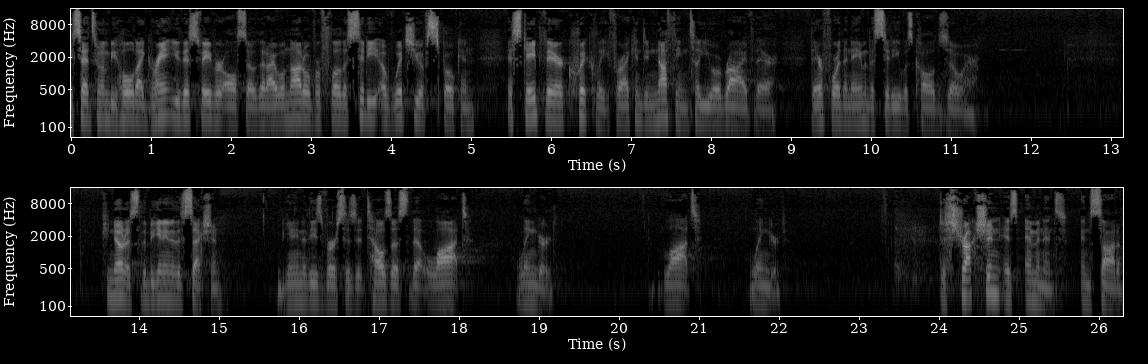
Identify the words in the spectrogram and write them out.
He said to him, Behold, I grant you this favor also, that I will not overflow the city of which you have spoken. Escape there quickly, for I can do nothing till you arrive there. Therefore, the name of the city was called Zoar. If you notice at the beginning of this section, beginning of these verses, it tells us that Lot lingered. Lot lingered. Destruction is imminent in Sodom.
